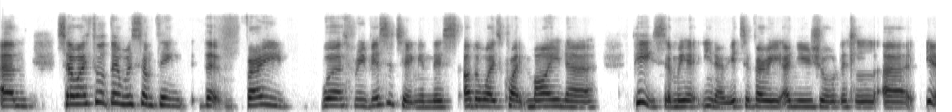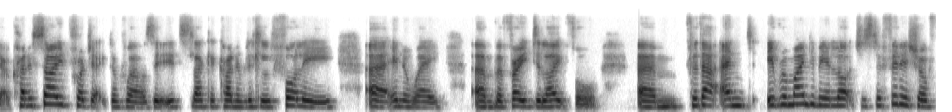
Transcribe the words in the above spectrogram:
Um, so I thought there was something that very worth revisiting in this otherwise quite minor piece and we you know it's a very unusual little uh you know kind of side project of welles it's like a kind of little folly uh, in a way um, but very delightful um, for that and it reminded me a lot just to finish of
